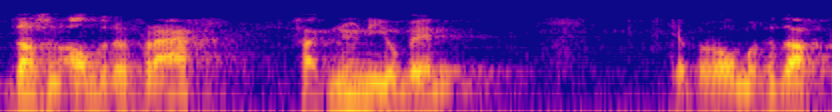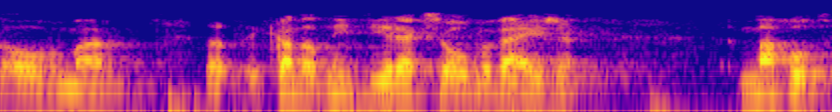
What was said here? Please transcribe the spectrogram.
dat is een andere vraag. Daar ga ik nu niet op in. Ik heb er wel mijn gedachten over, maar ik kan dat niet direct zo bewijzen. Maar goed,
